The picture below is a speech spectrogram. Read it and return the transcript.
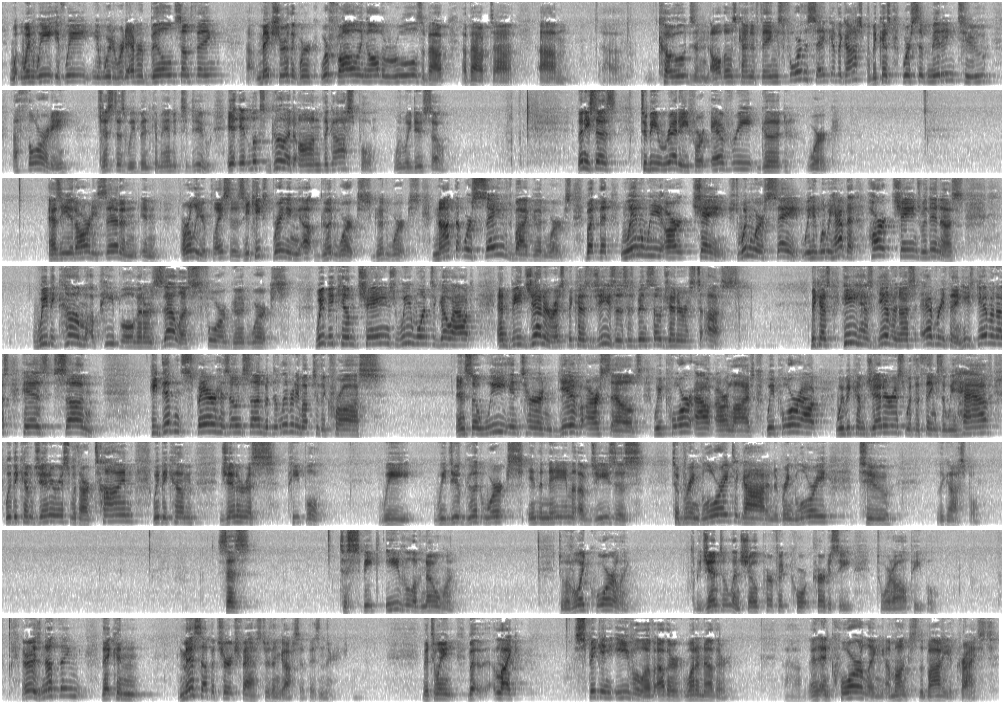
when we, if we were to ever build something, uh, make sure that we're, we're following all the rules about, about uh, um, uh, codes and all those kind of things for the sake of the gospel, because we're submitting to authority just as we've been commanded to do. It, it looks good on the gospel when we do so. Then he says, to be ready for every good work. As he had already said in, in earlier places, he keeps bringing up good works, good works. Not that we're saved by good works, but that when we are changed, when we're saved, we, when we have that heart change within us, we become a people that are zealous for good works. We become changed. We want to go out and be generous because Jesus has been so generous to us. Because he has given us everything. He's given us his son. He didn't spare his own son, but delivered him up to the cross. And so we, in turn, give ourselves. We pour out our lives. We pour out, we become generous with the things that we have. We become generous with our time. We become generous people. We, we do good works in the name of Jesus to bring glory to God and to bring glory to the gospel. says to speak evil of no one, to avoid quarreling, to be gentle and show perfect courtesy toward all people. There is nothing that can mess up a church faster than gossip, isn't there? Between, but like speaking evil of other one another, um, and, and quarreling amongst the body of Christ.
